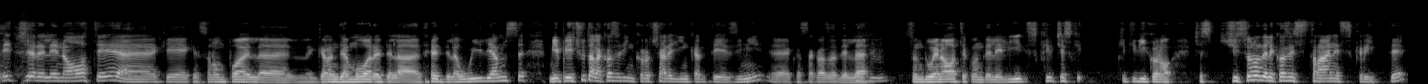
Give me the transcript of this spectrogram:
leggere le note, eh, che, che, sono un po' il, il grande amore della, della, Williams. Mi è piaciuta la cosa di incrociare gli incantesimi, eh, questa cosa del... Mm-hmm. Sono due note con delle linee... Scri- scri- che ti dicono, cioè, ci sono delle cose strane scritte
